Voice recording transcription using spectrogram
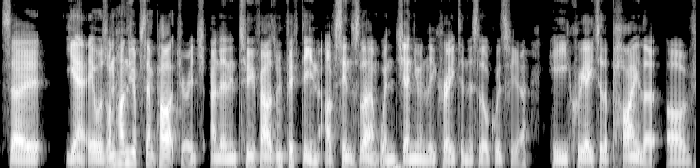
So yeah, it was 100% Partridge, and then in 2015, I've since learnt when genuinely creating this little quiz for you, he created a pilot of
